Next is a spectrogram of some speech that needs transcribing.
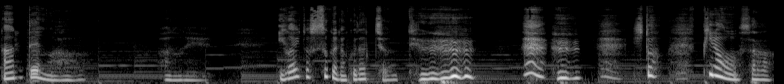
難点は、あのね、意外とすぐなくなっちゃうっていう。人、ピノさ、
